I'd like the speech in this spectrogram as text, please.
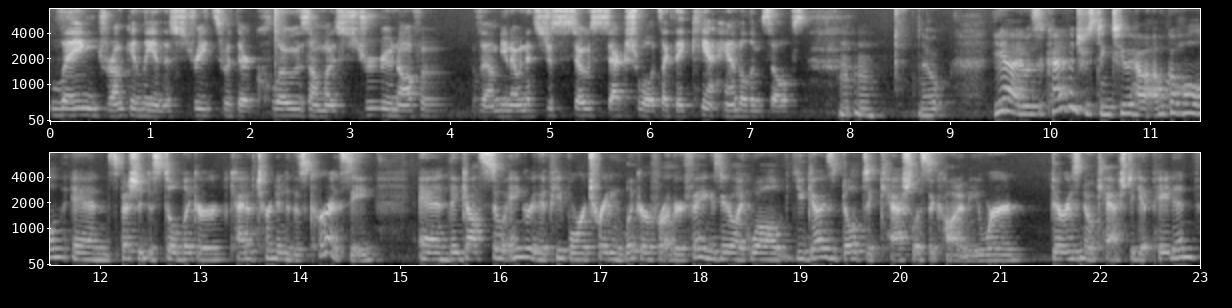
laying drunkenly in the streets with their clothes almost strewn off of them, you know, and it's just so sexual. It's like they can't handle themselves. Mm-mm. Nope. Yeah, it was kind of interesting too how alcohol and especially distilled liquor kind of turned into this currency and they got so angry that people were trading liquor for other things. And you're like, well, you guys built a cashless economy where there is no cash to get paid in.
